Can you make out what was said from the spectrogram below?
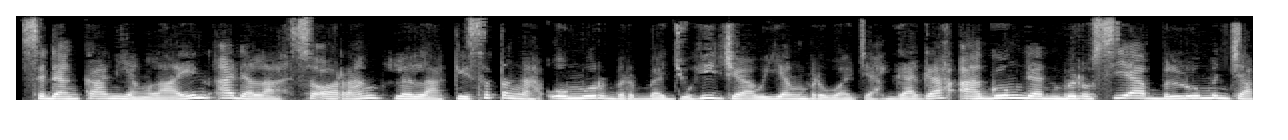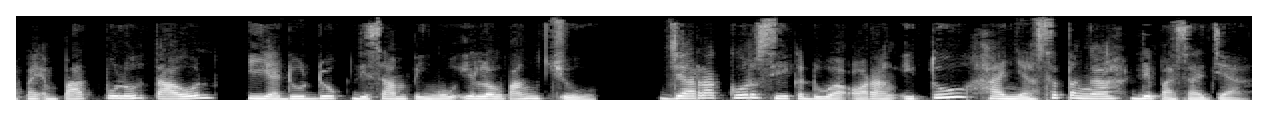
Sedangkan yang lain adalah seorang lelaki setengah umur berbaju hijau yang berwajah gagah agung dan berusia belum mencapai 40 tahun, ia duduk di samping Wilo Pangcu. Jarak kursi kedua orang itu hanya setengah dipas saja.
